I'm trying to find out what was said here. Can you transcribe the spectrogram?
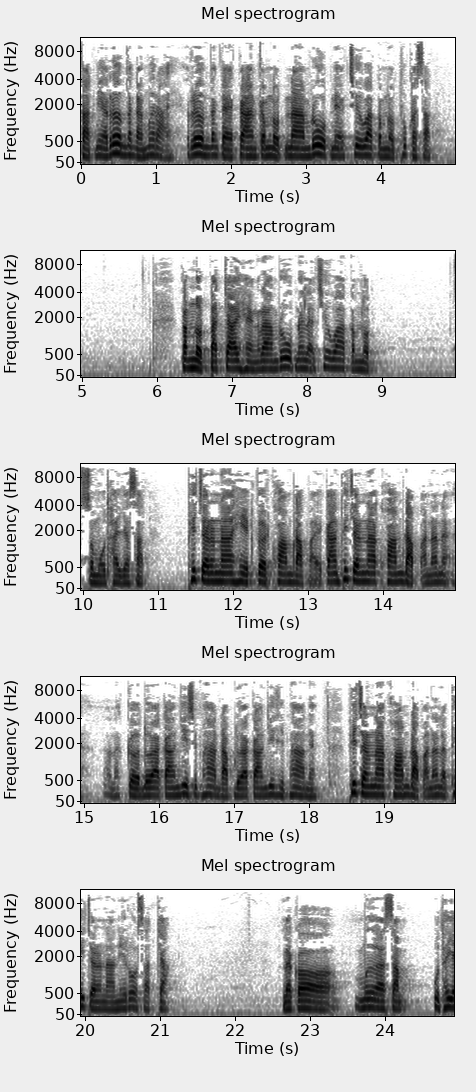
สัจเนี่ยเริ่มตั้งแต่เมื่อไหร่ เริ่มตั้งแต่การกำหนดนามรูปเนี่ยชื่อว่ากำหนดทุกขสัจกำหนดปัจจัยแห่งรามรูปนั่นแหละชื่อว่ากำหนดสมุทัยสัจพิจารณาเหตุเกิดความดับไอการพิจารณาความดับอันนั้นน่ะ นะเกิดโดยอาการ 25 ดับโดยอาการ 25เนี่ยพิจารณาความดับอันนั้นแหละพิจารณานิโรธสัจจะแล้วก็เมื่ออุทย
